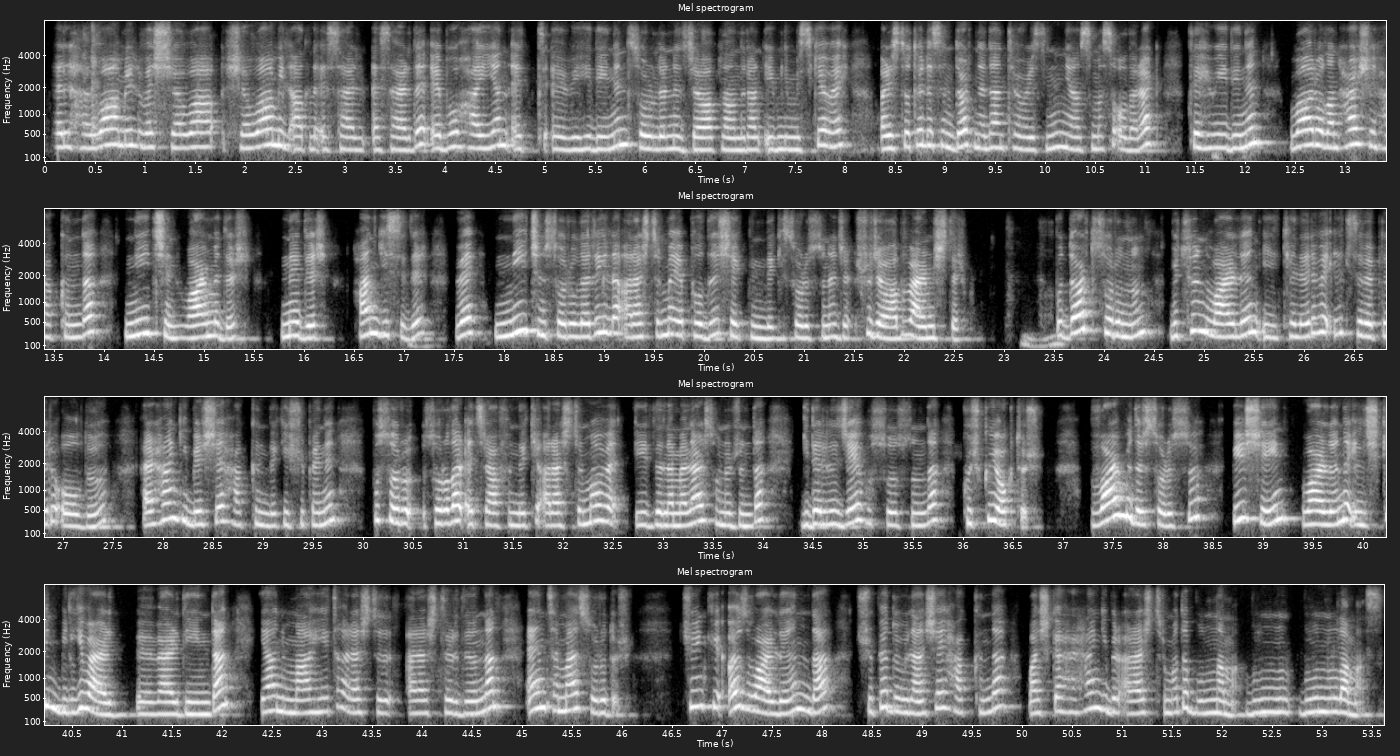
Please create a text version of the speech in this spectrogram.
El Havamil ve Şeva- Şevamil adlı eser, eserde Ebu Hayyan et-Vihdi'nin sorularını cevaplandıran İbn Miskevey, Aristoteles'in dört neden teorisinin yansıması olarak tevhidinin var olan her şey hakkında niçin var mıdır, nedir, hangisidir ve niçin sorularıyla araştırma yapıldığı şeklindeki sorusuna şu cevabı vermiştir. Bu dört sorunun bütün varlığın ilkeleri ve ilk sebepleri olduğu, herhangi bir şey hakkındaki şüphenin bu soru, sorular etrafındaki araştırma ve irdelemeler sonucunda giderileceği hususunda kuşku yoktur. Var mıdır sorusu bir şeyin varlığına ilişkin bilgi ver- e, verdiğinden yani mahiyeti araştır- araştırdığından en temel sorudur. Çünkü öz varlığında şüphe duyulan şey hakkında başka herhangi bir araştırmada bulunama, bulunul- bulunulamaz.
